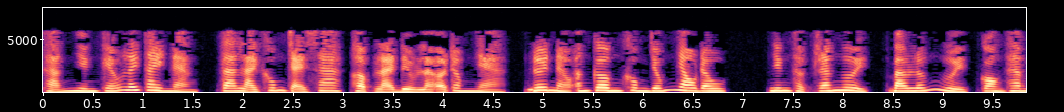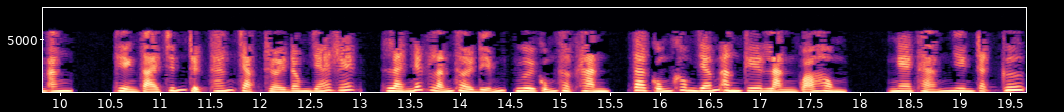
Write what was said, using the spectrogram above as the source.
thẳng nhiên kéo lấy tay nàng, ta lại không chạy xa, hợp lại đều là ở trong nhà, nơi nào ăn cơm không giống nhau đâu. Nhưng thật ra ngươi, bao lớn người, còn tham ăn. Hiện tại chính trực tháng chặt trời đông giá rét, là nhất lãnh thời điểm, ngươi cũng thật hành, ta cũng không dám ăn kia lạnh quả hồng. Nghe thản nhiên trạch cứ,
